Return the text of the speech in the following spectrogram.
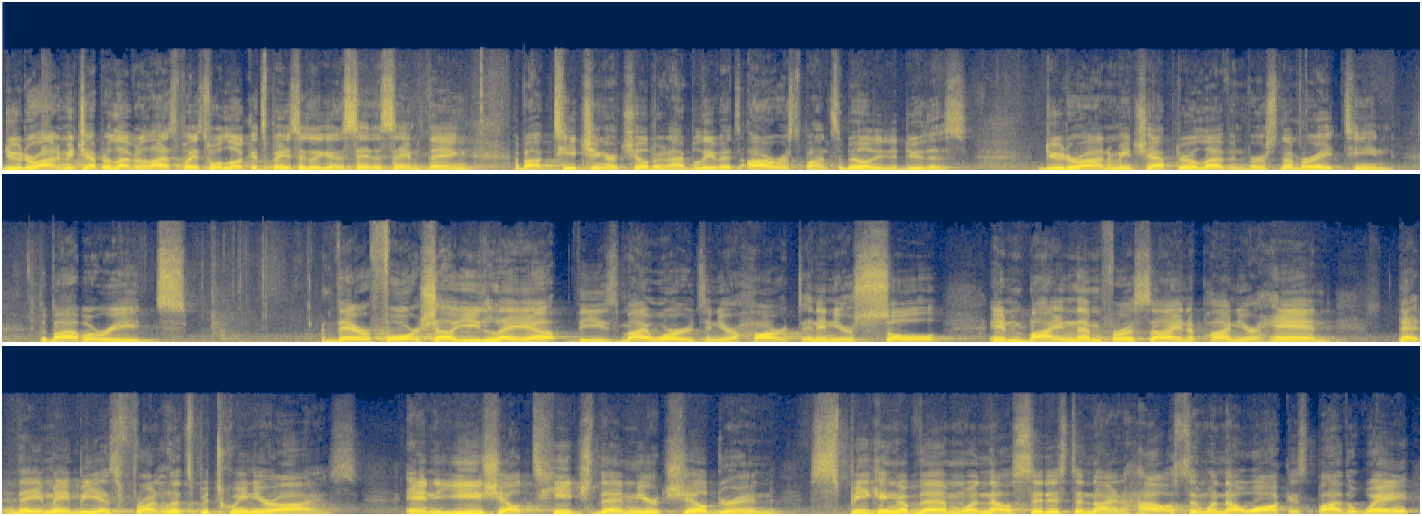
Deuteronomy chapter 11, the last place we'll look, it's basically going to say the same thing about teaching our children. I believe it's our responsibility to do this. Deuteronomy chapter 11, verse number 18. The Bible reads, Therefore shall ye lay up these my words in your heart and in your soul, and bind them for a sign upon your hand, that they may be as frontlets between your eyes. And ye shall teach them your children, speaking of them when thou sittest in thine house, and when thou walkest by the way,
